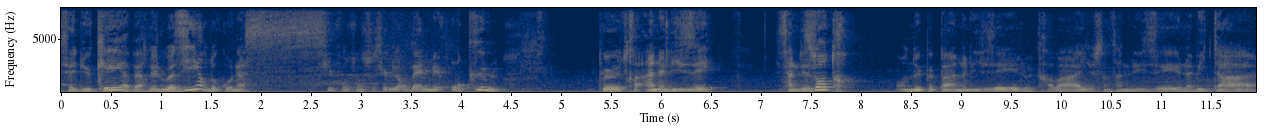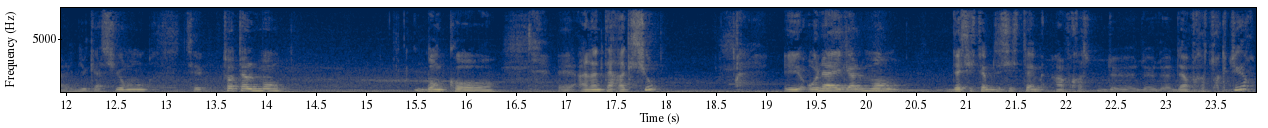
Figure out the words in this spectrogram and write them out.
s'éduquer, avoir des loisirs. Donc on a six fonctions sociales urbaines, mais aucune peut être analysée sans les autres. On ne peut pas analyser le travail sans analyser l'habitat, l'éducation. C'est totalement donc euh, en interaction. Et on a également des systèmes systèmes d'infrastructures,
